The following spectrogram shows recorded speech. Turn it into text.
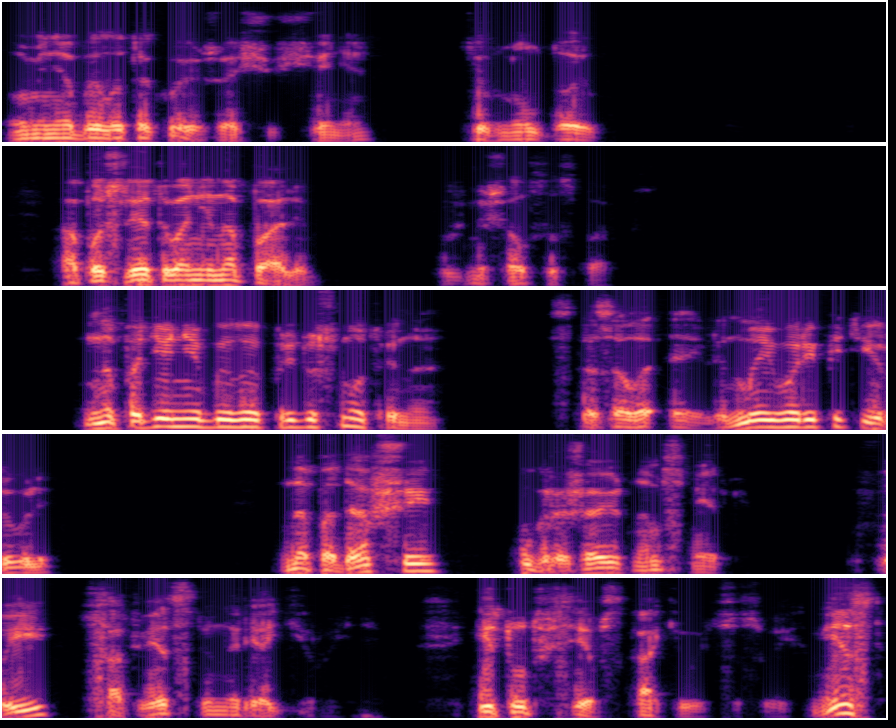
У меня было такое же ощущение, кивнул Дойл. А после этого они напали, вмешался Спаркс. Нападение было предусмотрено, сказала Эйлин. Мы его репетировали. Нападавшие угрожают нам смертью. Вы, соответственно, реагируете. И тут все вскакивают со своих мест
